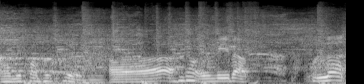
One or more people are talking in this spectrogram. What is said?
อ้มีความพึกเหิมเออที่ของเอ็มวีแบบเลิศ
